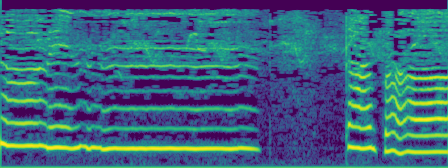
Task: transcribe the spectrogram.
පුරුලින් තබාවරින්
